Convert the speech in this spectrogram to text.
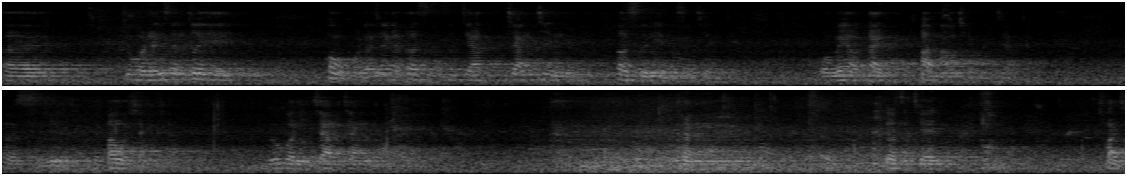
呃。就我人生最痛苦的那个二十四加将近二十年的时间，我没有带半毛钱回家。二十年，你帮我想一下，如果你嫁了这样的老婆，可能就直接踹出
